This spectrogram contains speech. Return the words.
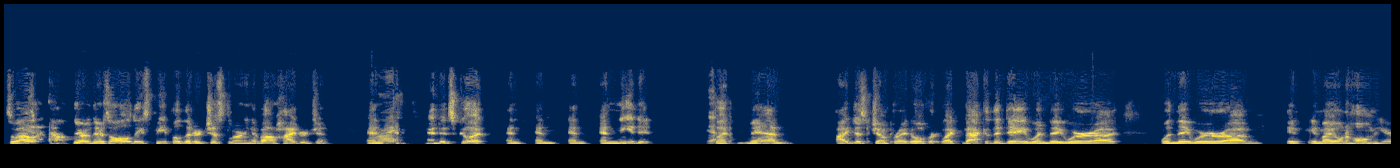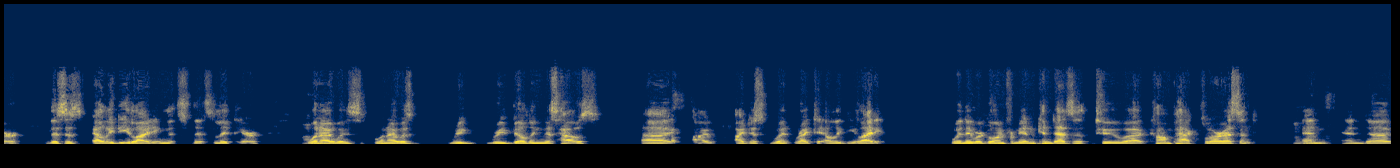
So out, yeah. out there, there's all these people that are just learning about hydrogen, and right. and, and, it's good and and and and needed. Yeah. But man, I just jump right over. Like back in the day when they were uh, when they were um, in in my own home here. This is LED lighting that's that's lit here. Mm-hmm. When I was when I was re- rebuilding this house, uh, I I just went right to LED lighting. When they were going from incandescent to uh, compact fluorescent, mm-hmm. and and uh,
